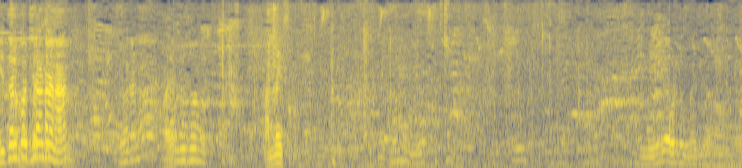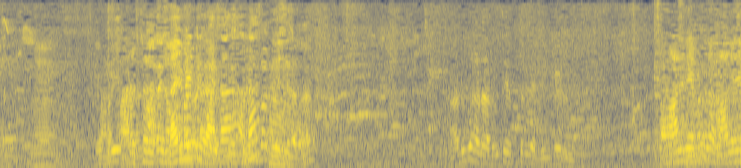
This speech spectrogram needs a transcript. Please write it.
ఈతలకు వచ్చిరంటానా అన్న ఇస్తా. లైవ్ పెట్టి రాసా? అడుగు ఆడ అడుగుతే చెప్తారు కదా ఇంకేడు వాళ్ళది ఏమంటారు? వాళ్ళది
